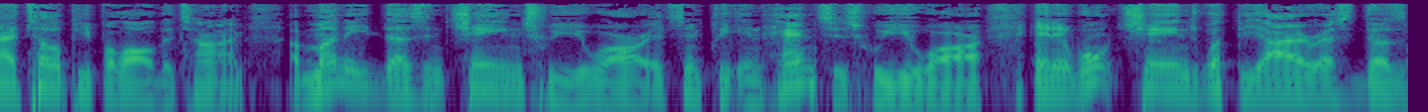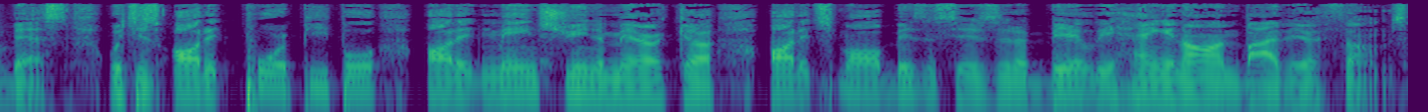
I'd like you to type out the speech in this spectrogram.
I tell people all the time, uh, money doesn't change who you are. It simply enhances who you are. And it won't change what the IRS does best, which is audit poor people, audit mainstream America, audit small businesses that are barely hanging on by their thumbs.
